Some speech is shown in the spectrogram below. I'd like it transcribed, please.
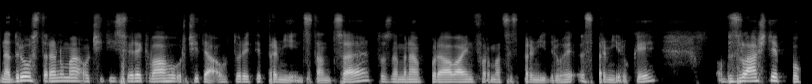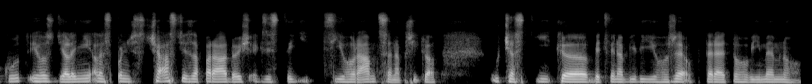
Na druhou stranu má očitý svědek váhu určité autority první instance, to znamená podává informace z první, druhy, z první ruky, obzvláště pokud jeho sdělení alespoň z části zapadá do již existujícího rámce, například účastník bitvy na Bílý hoře, o které toho víme mnoho.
